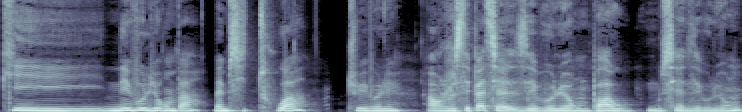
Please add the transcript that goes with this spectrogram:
qui n'évolueront pas, même si toi tu évolues? Alors je sais pas si elles évolueront pas ou, si elles évolueront.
